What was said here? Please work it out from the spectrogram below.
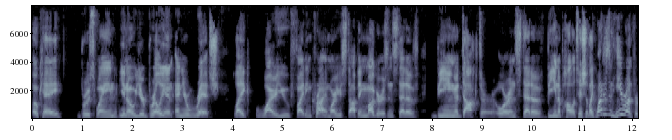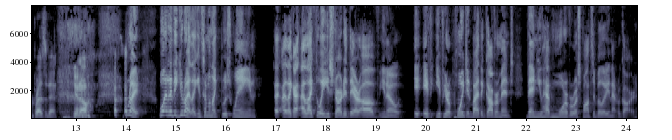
okay, Bruce Wayne, you know, you're brilliant and you're rich. Like, why are you fighting crime? Why are you stopping muggers instead of being a doctor or instead of being a politician? Like, why doesn't he run for president? You know? right. Well, and I think you're right. Like in someone like Bruce Wayne, I, like I, I like the way you started there. Of you know, if if you're appointed by the government, then you have more of a responsibility in that regard.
